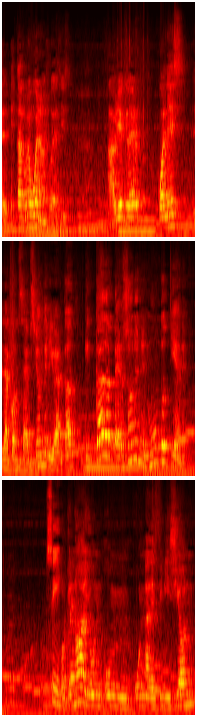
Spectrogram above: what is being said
Está re bueno eso que decís. Habría que ver cuál es la concepción de libertad que cada persona en el mundo tiene. Sí. Porque no hay un- un- una definición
